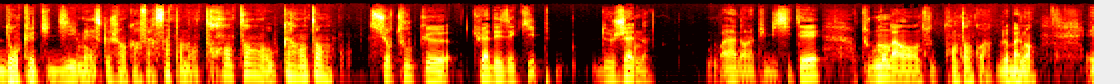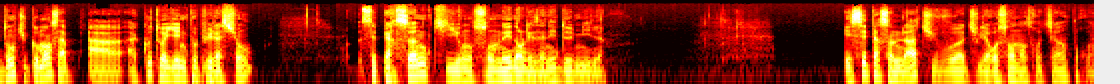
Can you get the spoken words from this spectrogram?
Donc tu te dis, mais est-ce que je vais encore faire ça pendant 30 ans ou 40 ans? Surtout que tu as des équipes de jeunes dans la publicité, tout le monde a en dessous de 30 ans, quoi, globalement. Et donc, tu commences à, côtoyer une population, ces personnes qui ont, sont nées dans les années 2000. Et ces personnes-là, tu, tu les reçois en entretien pour,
